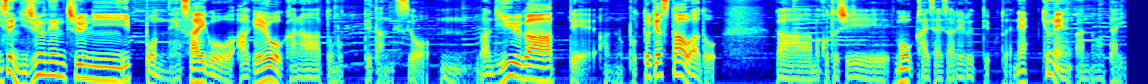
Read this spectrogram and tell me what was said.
2020年中に一本ね、最後を上げようかなと思ってたんですよ。うん。まあ、理由があって、あの、ポッドキャストアワードが、まあ、今年も開催されるっていうことでね、去年、あの、第1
